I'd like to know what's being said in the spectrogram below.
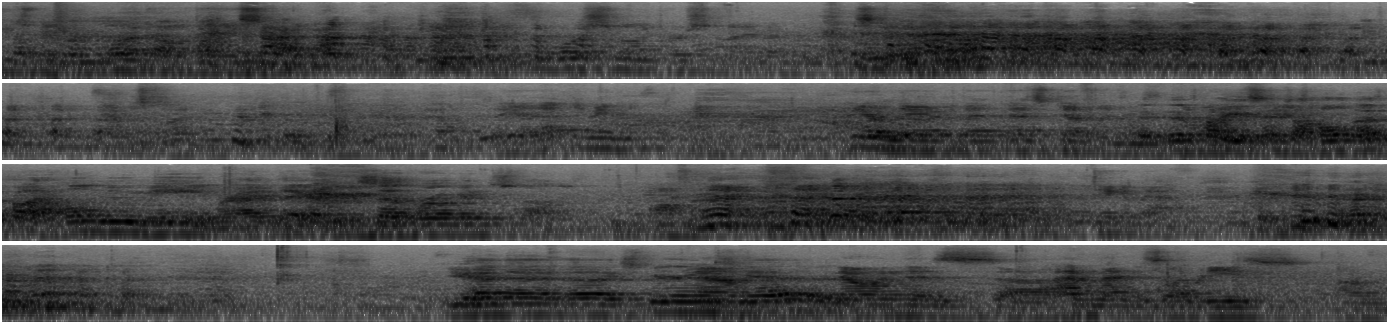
he's been from work all day, so the worst smelling person I've ever met. So That was fun. So yeah, that, I mean, here and there, but that, that's definitely. That's probably, that's a whole, that's probably a whole new meme right there. Seth Rogen stuff. Awful. Take it back. You had that uh, experience No, yet? or- no one has, uh, I haven't met any celebrities. um,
